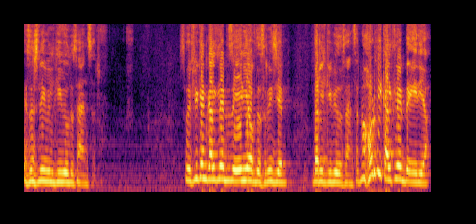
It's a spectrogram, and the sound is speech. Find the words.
essentially will give you this answer. So, if you can calculate this area of this region that will give you this answer. Now, how do we calculate the area?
